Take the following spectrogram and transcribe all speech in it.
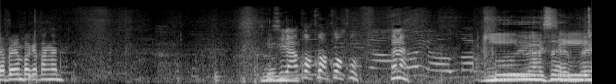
Siapa yang pakai tangan? Di sini aku, aku, aku, aku. Mana? Gila savage.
